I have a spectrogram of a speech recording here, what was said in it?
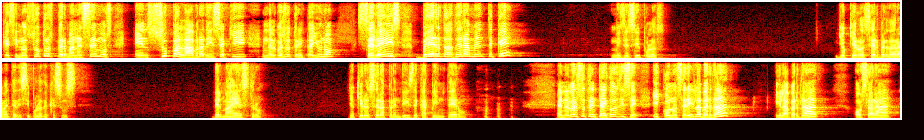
que si nosotros permanecemos en su palabra, dice aquí en el verso 31, seréis verdaderamente qué? Mis discípulos. Yo quiero ser verdaderamente discípulo de Jesús, del maestro. Yo quiero ser aprendiz de carpintero. En el verso 32 dice, y conoceréis la verdad, y la verdad os hará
